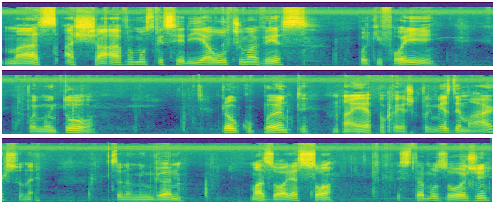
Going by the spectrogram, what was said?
Mas achávamos que seria a última vez, porque foi foi muito preocupante na época, acho que foi mês de março, né? Se eu não me engano. Mas olha só, estamos hoje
